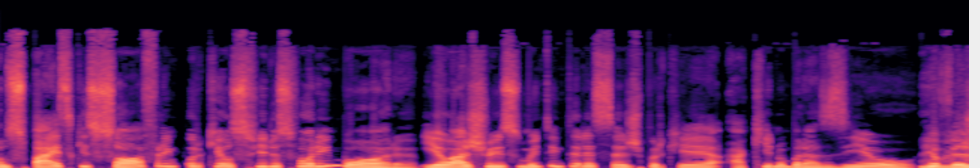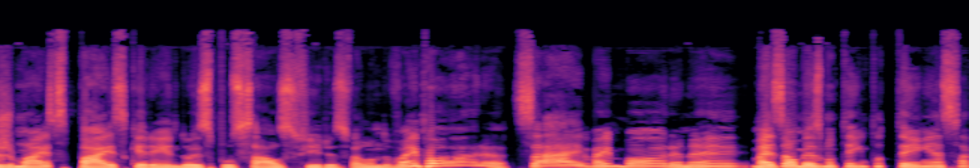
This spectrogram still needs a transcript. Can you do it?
os pais que sofrem porque os filhos foram embora. E eu acho isso muito interessante, porque aqui no Brasil, eu vejo mais pais querendo expulsar os filhos, falando, vai embora, sai, vai embora, né? Mas ao mesmo tempo tem essa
